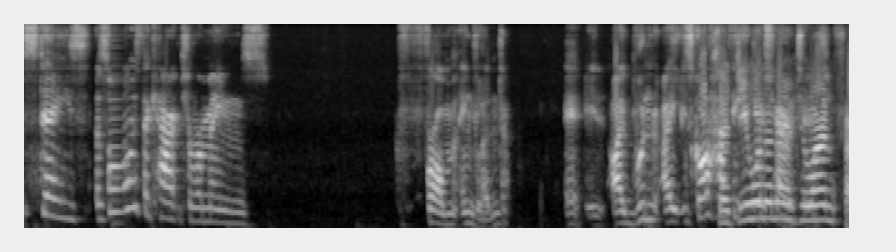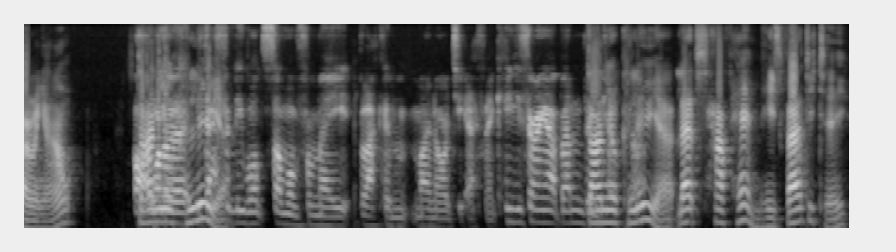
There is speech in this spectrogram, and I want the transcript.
it stays, as long as the character remains from England, it, it, I wouldn't. I, it's got to So, have. the do you want to know who. I'm throwing out? But I Daniel Kaluuya. Definitely want someone from a black and minority ethnic. Who are you throwing out, Ben? Daniel Kaluuya. Let's have him. He's 32.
